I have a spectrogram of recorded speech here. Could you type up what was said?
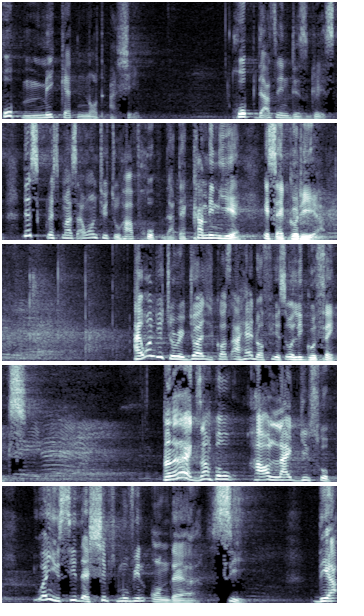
hope maketh not ashamed. Hope doesn't disgrace. This Christmas, I want you to have hope that the coming year is a good year. I want you to rejoice because ahead of you is only good things. Another example how light gives hope. When you see the ships moving on the sea, they are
